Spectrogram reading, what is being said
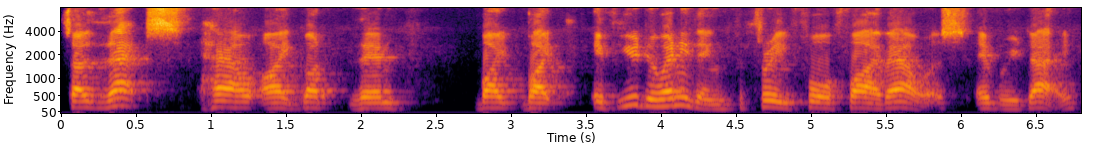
So that's how I got then. By, by if you do anything for three, four, five hours every day,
